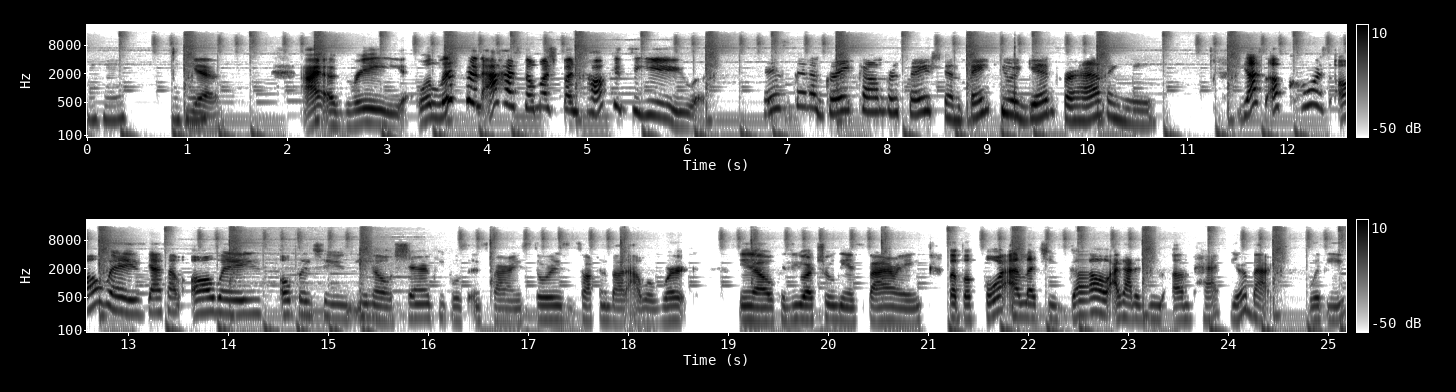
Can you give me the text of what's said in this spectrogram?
Mm-hmm. Yeah. I agree. Well, listen, I had so much fun talking to you. It's been a great conversation. Thank you again for having me. Yes, of course, always. Yes, I'm always open to, you know, sharing people's inspiring stories and talking about our work, you know, because you are truly inspiring. But before I let you go, I got to do unpack your box with you,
